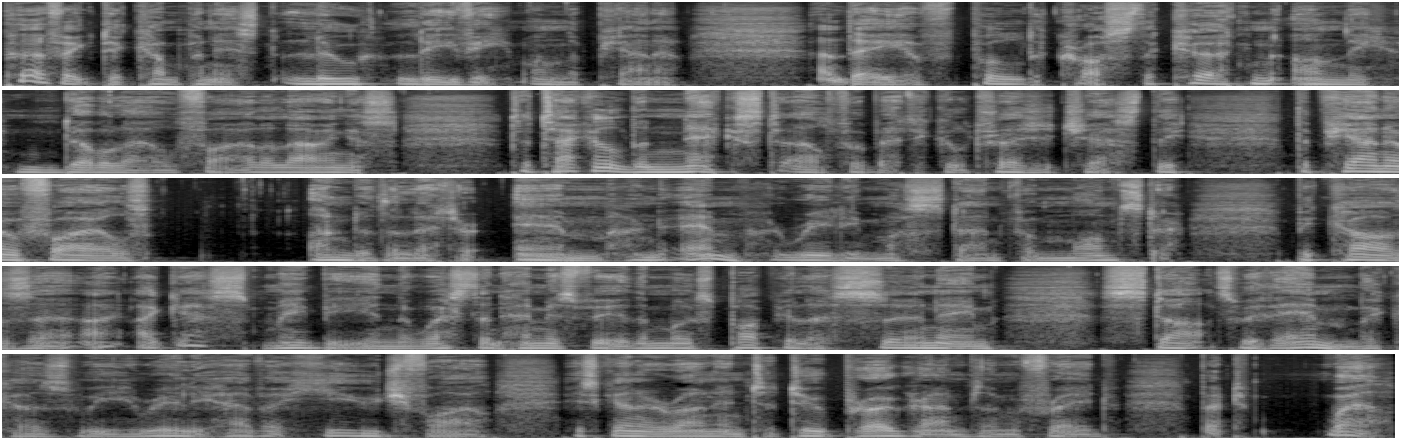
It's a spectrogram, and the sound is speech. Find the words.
perfect accompanist Lou Levy on the piano. And they have pulled across the curtain on the double L file, allowing us to tackle the next alphabetical treasure chest, the, the piano files under the letter M. And M really must stand for monster because uh, I, I guess maybe in the Western Hemisphere the most popular surname starts with M because we really have a huge file. It's going to run into two programs, I'm afraid. But, well,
